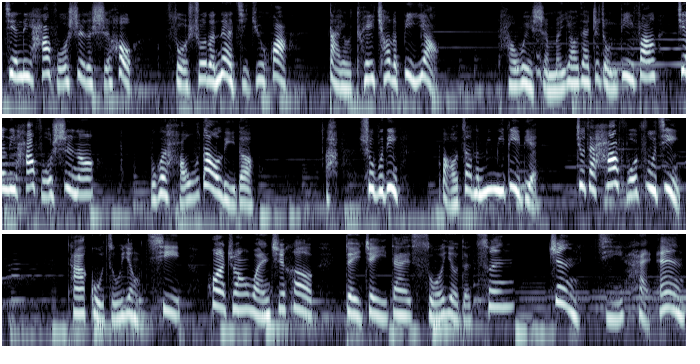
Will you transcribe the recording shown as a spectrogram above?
建立哈佛市的时候，所说的那几句话大有推敲的必要。他为什么要在这种地方建立哈佛市呢？不会毫无道理的。啊，说不定宝藏的秘密地点就在哈佛附近。他鼓足勇气，化妆完之后，对这一带所有的村镇及海岸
